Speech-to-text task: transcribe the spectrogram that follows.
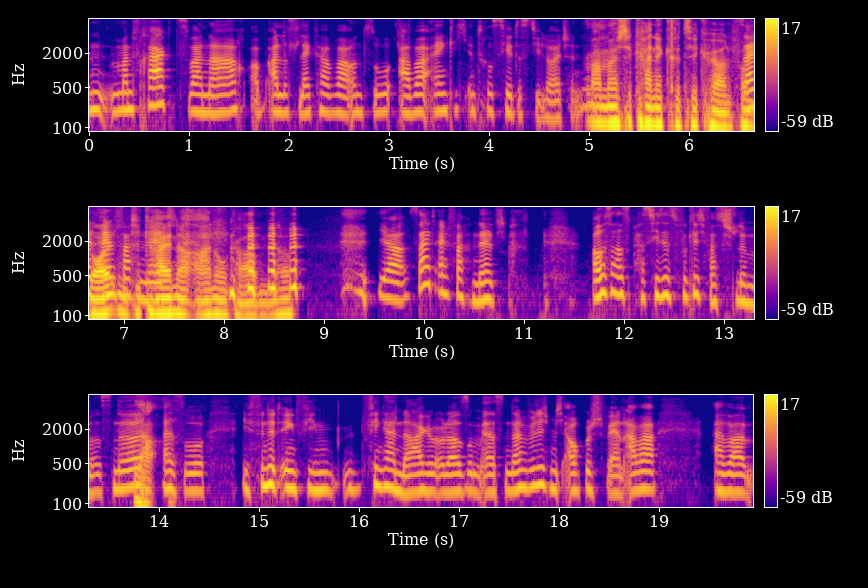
Man fragt zwar nach, ob alles lecker war und so, aber eigentlich interessiert es die Leute nicht. Man möchte keine Kritik hören von Seid Leuten, die nett. keine Ahnung haben. Ne? Ja, seid einfach nett. Außer es passiert jetzt wirklich was Schlimmes, ne? Ja. Also, ihr findet irgendwie einen Fingernagel oder so im Essen, dann würde ich mich auch beschweren. Aber, aber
